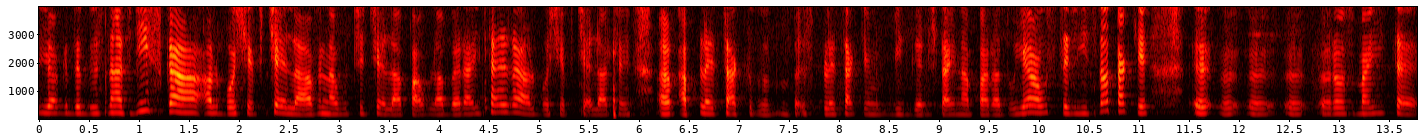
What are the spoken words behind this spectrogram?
jak gdyby z nazwiska, albo się wciela w nauczyciela Paula Bereitera, albo się wciela, a, plecak, z plecakiem Wittgensteina paraduje Austerlitz. No takie e, e, rozmaite,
